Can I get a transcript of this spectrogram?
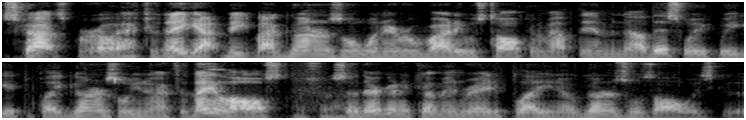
Scottsboro after they got beat by Guntersville when everybody was talking about them. And now this week we get to play Guntersville, you know, after they lost. Right. So they're going to come in ready to play. You know, Guntersville's always good.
